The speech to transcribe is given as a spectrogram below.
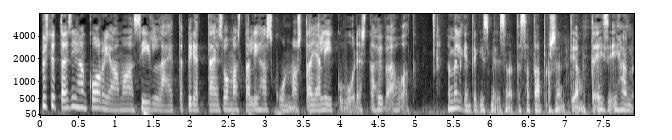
pystyttäisiin ihan korjaamaan sillä, että pidettäisiin omasta lihaskunnosta ja liikkuvuudesta hyvää huolta? No melkein tekisi mieli sanoa, että 100 prosenttia, mutta ei se ihan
